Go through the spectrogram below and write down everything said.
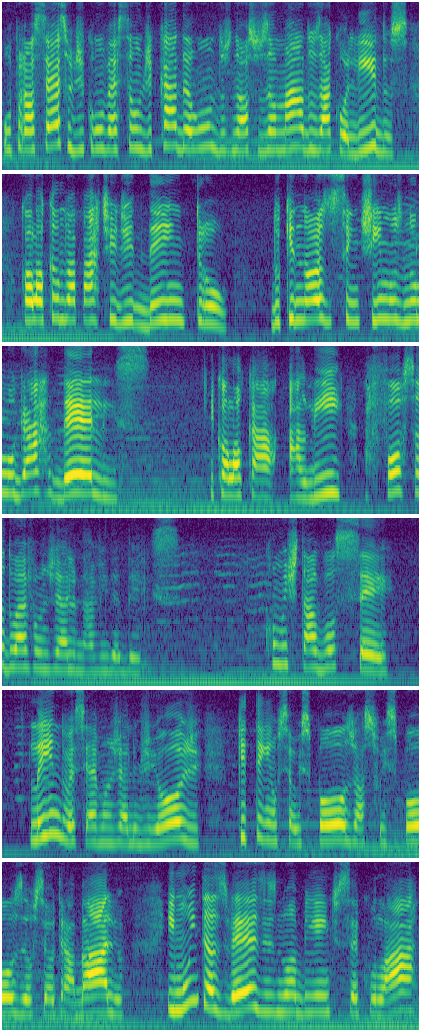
o processo de conversão de cada um dos nossos amados acolhidos, colocando a partir de dentro do que nós sentimos no lugar deles e colocar ali força do Evangelho na vida deles. Como está você lendo esse Evangelho de hoje, que tem o seu esposo, a sua esposa, o seu trabalho, e muitas vezes no ambiente secular,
